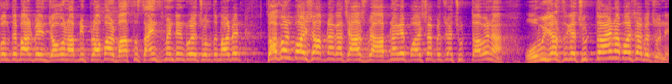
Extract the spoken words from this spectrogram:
চলতে পারবেন যখন আপনি প্রপার বাস্তু সায়েন্স মেনটেন করে চলতে পারবেন তখন পয়সা আপনার কাছে আসবে। আপনাকে পয়সার পেছনে ছুটতে হবে না। অভিশাস থেকে ছুটতে হয় না পয়সার পেছনে?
